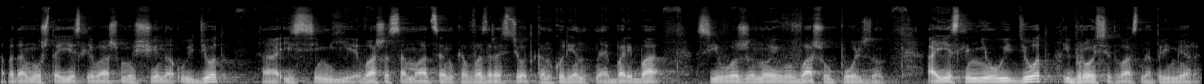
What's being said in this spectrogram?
потому что если ваш мужчина уйдет, а, из семьи, ваша самооценка возрастет, конкурентная борьба с его женой в вашу пользу. А если не уйдет и бросит вас, например,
